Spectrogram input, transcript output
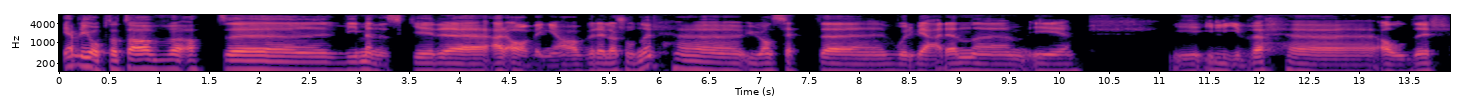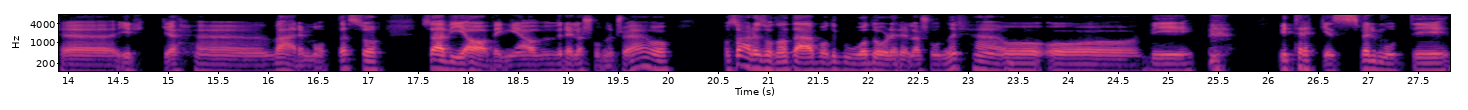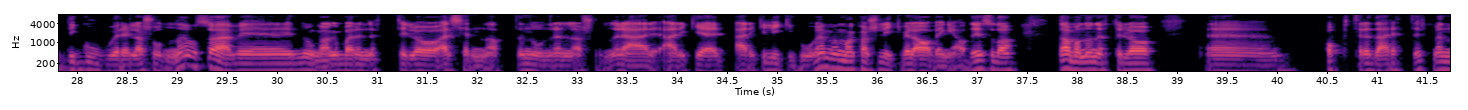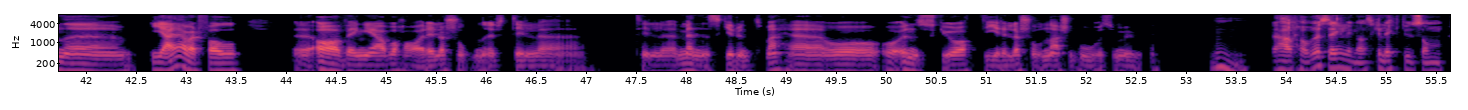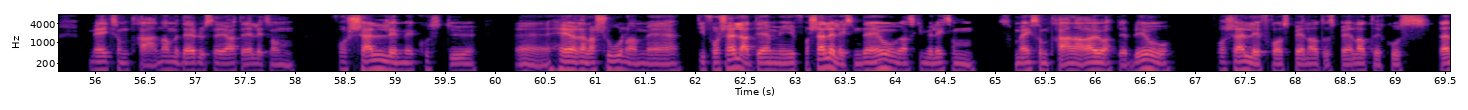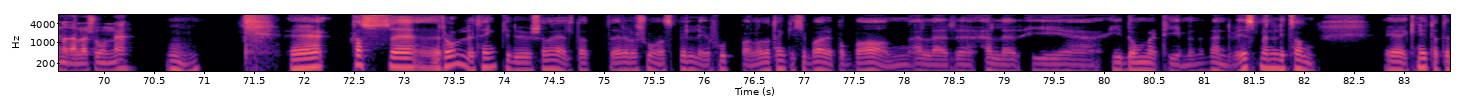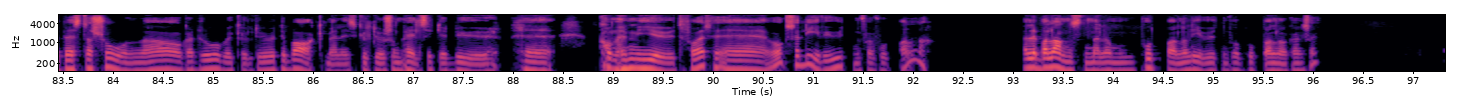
Jeg blir opptatt av at uh, vi mennesker uh, er avhengig av relasjoner. Uh, uansett hvor vi er hen i, i, i, livet, alder, yrke, væremåte, så, så, er vi avhengig av relasjoner, tror jeg. Og, og, så er det sånn at det er både gode og dårlige relasjoner. og, og vi vi trekkes vel mot de, de, gode relasjonene, og så er vi noen ganger bare nødt til å erkjenne at noen relasjoner er, er, ikke, er ikke, like gode, men man er kanskje likevel avhengig av de, Så da, da, er man jo nødt til å eh, opptre deretter. Men eh, jeg er i hvert fall eh, avhengig av å ha relasjoner til, eh, til mennesker rundt meg, eh, og, og, ønsker jo at de relasjonene er så gode som mulig. Mm. Det her høres egentlig ganske likt ut som meg som trener, med det du sier at det er litt sånn forskjellig med hvordan du eh, har relasjoner med de forskjellige, at det er mye forskjellig, liksom. Det er jo ganske mye liksom som meg som trener òg, at det blir jo forskjellig fra spiller til spiller til hvordan den relasjonen er. Mm. Eh, Hvilken eh, rolle tenker du generelt at relasjoner spiller i fotballen? Og da tenker jeg ikke bare på banen eller, eller i, eh, i dommerteamet nødvendigvis, men litt sånn knytta til prestasjoner og garderobekultur, tilbakemeldingskultur, som helt sikkert du eh, kommer mye ut for. Eh, og også livet utenfor fotballen, da. Eller balansen mellom fotballen og livet utenfor fotballen òg, kanskje?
